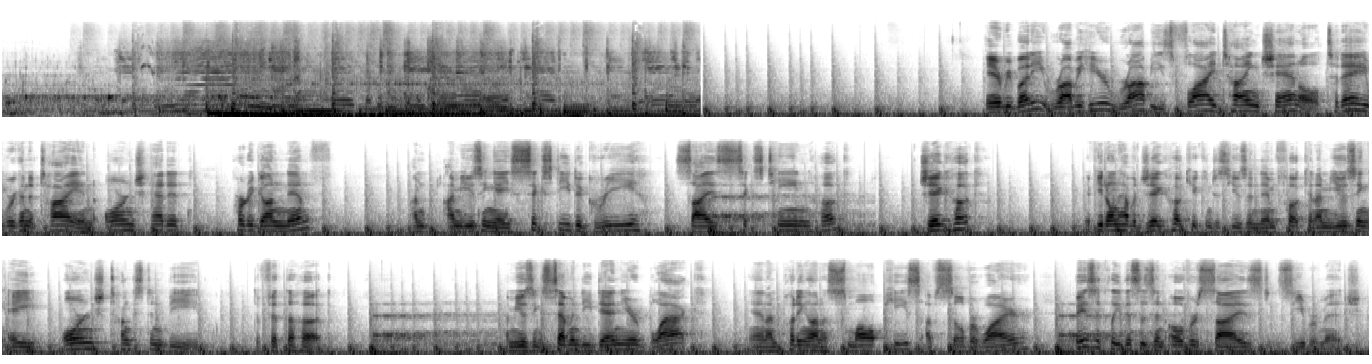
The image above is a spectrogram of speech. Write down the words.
Hey everybody, Robbie here, Robbie's Fly Tying Channel. Today we're going to tie an orange-headed Perdigon nymph. I'm, I'm using a 60 degree size 16 hook, jig hook. If you don't have a jig hook, you can just use a nymph hook, and I'm using a orange tungsten bead to fit the hook. I'm using 70 denier black, and I'm putting on a small piece of silver wire Basically, this is an oversized zebra midge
